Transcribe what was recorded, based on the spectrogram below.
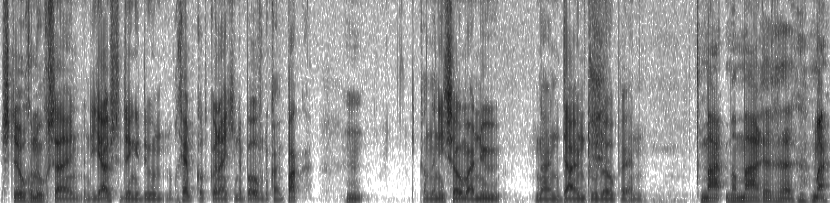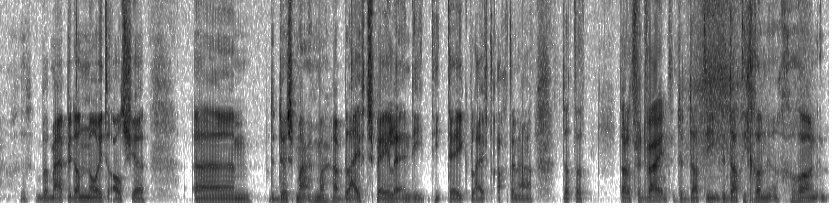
stil genoeg zijn en de juiste dingen doen. Op een gegeven moment komt het konijntje naar boven en dan kan je hem pakken. Hm. Kan er niet zomaar nu naar een duin toe lopen en... Maar, maar, maar, eh, maar, maar heb je dan nooit als je ehm, de- dus maar, maar blijft spelen en die, die take blijft achterna, dat, dat, Dat het verdwijnt. de- dat die, de- dat die gewoon, gewoon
